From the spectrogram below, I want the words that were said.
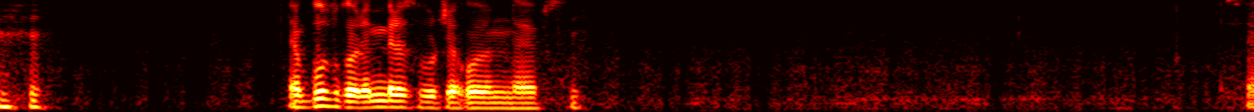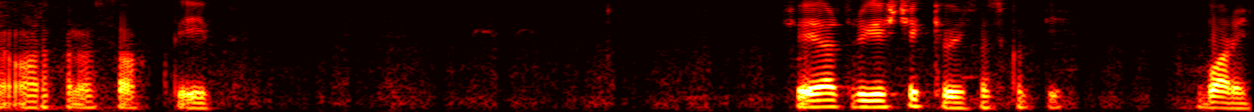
ya buz golem biraz vuracak oyunda yapsın. Sen arkana saklayıp şey her türlü geçecek ki o yüzden sıkıntı değil. Varil.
